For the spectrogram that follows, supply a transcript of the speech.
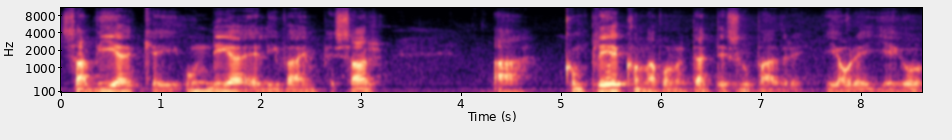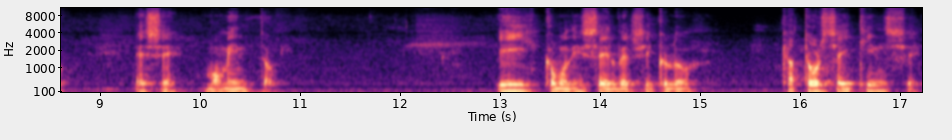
sabía que un día él iba a empezar a cumplir con la voluntad de su Padre y ahora llegó ese momento. Y como dice el versículo 14 y 15,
